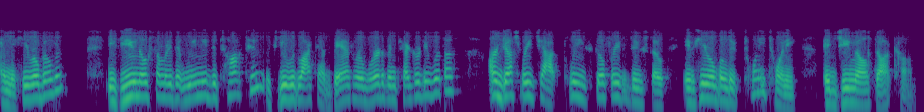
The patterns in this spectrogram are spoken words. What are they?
and the Hero Builder. If you know somebody that we need to talk to, if you would like to have banter a word of integrity with us, or just reach out, please feel free to do so at HeroBuilder2020 at gmail.com.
